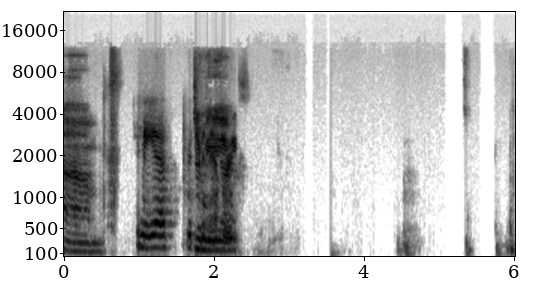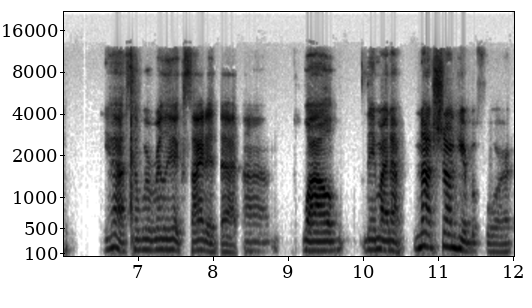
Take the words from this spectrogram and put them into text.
Um, Jamea, Richmond Jamea, Edwards. Yeah, so we're really excited that um, while they might have not shown here before,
